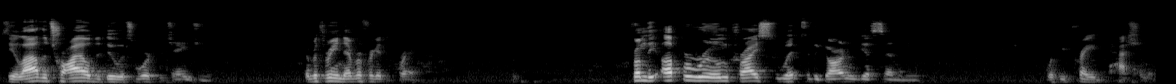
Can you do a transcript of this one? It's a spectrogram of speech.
See, allow the trial to do its work to change you. Number three, never forget to pray. From the upper room, Christ went to the Garden of Gethsemane, where he prayed passionately.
